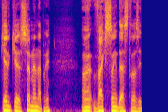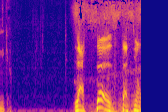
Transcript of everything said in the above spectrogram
quelques semaines après, un vaccin d'AstraZeneca. La seule station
